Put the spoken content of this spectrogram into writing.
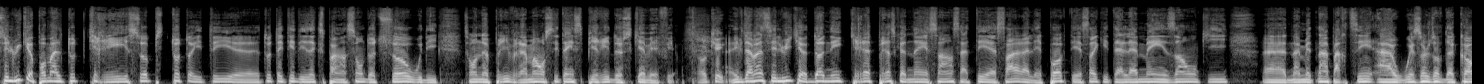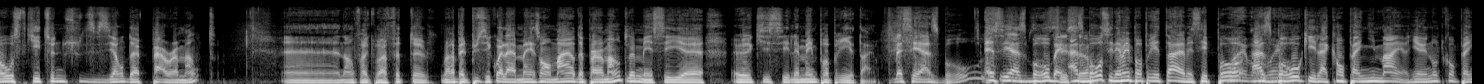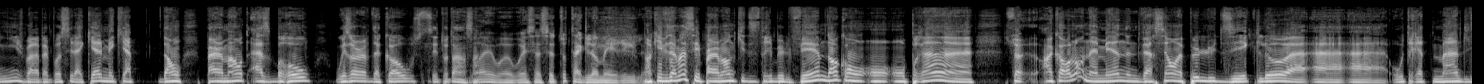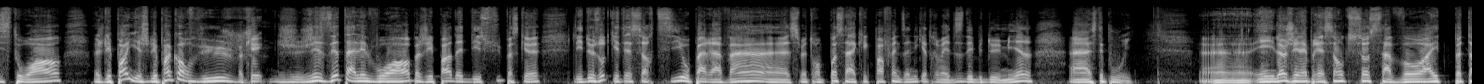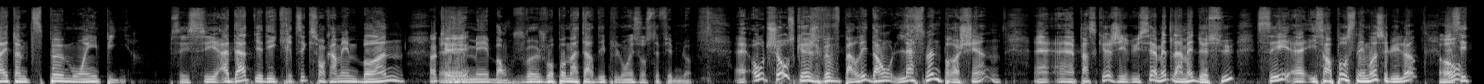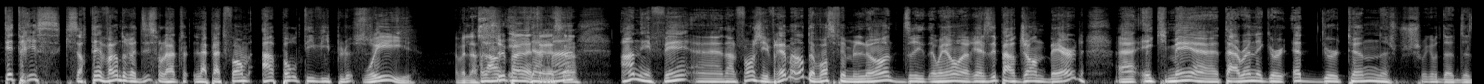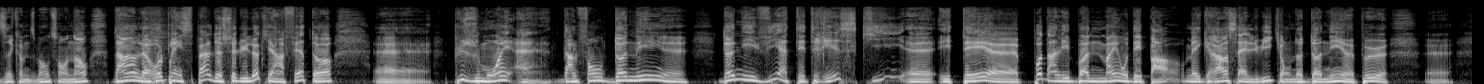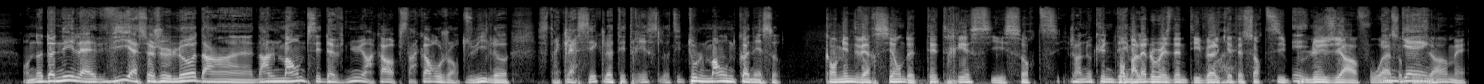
c'est lui qui a pas mal tout créé ça, puis tout a été euh, tout a été des expansions de ça ou des on a pris vraiment on s'est inspiré de ce qu'il avait fait. OK. Euh, Évidemment, c'est lui qui a donné presque naissance à TSR à l'époque. TSR qui était à la maison qui euh, maintenant appartient à Wizards of the Coast, qui est une sous-division de Paramount. Euh, donc, fait en fait, euh, je me rappelle plus c'est quoi la maison mère de Paramount, là, mais c'est euh, euh, qui c'est le même propriétaire. Ben c'est Hasbro. Eh, C'est Hasbro. Ben. Hasbro, c'est les mêmes propriétaires, mais c'est pas Ouais, ouais, Hasbro qui est la compagnie mère. Il y a une autre compagnie, je me rappelle pas c'est laquelle, mais qui a donc Paramount, Hasbro, Wizard of the Coast, c'est tout ensemble. Ouais, ouais, ouais, ça s'est tout aggloméré. Là. Donc, évidemment, c'est Paramount qui distribue le film. Donc, on, on- on prend... euh, ce- encore là, on amène une version un peu ludique là, à- à- à- au traitement de l'histoire. Je l'ai pas, je l'ai pas encore vu. Je- OK. je- J'hésite à aller le voir parce que j'ai peur d'être déçu parce que les deux autres qui étaient sortis auparavant, euh, si je me trompe pas, c'est à quelque part fin des années 90, début 2000, euh, c'était pourri. Euh, et là, j'ai l'impression que ça, ça va être peut-être un petit peu moins pire. C'est, à date, il y a des critiques qui sont quand même bonnes. Euh, mais bon, je ne vais pas m'attarder plus loin sur ce film-là. Euh, autre chose que je vais vous parler donc la semaine prochaine, euh, parce que j'ai réussi à mettre la main dessus, c'est, il sort pas au cinéma celui-là, Oh. c'est Tetris qui sortait vendredi sur la, la plateforme Apple TV+. Oui. Ça avait l'air Alors, super intéressant. En effet, euh, dans le fond, j'ai vraiment hâte de voir ce film-là, voyons, réalisé par John Baird, euh, et qui met euh, Edgerton, je suis pas capable de, dire comme du monde son nom, dans le rôle principal de celui-là qui, en fait, a euh, plus ou moins, euh, dans le fond, donné, donné vie à Tetris, qui était pas dans les bonnes mains au départ, mais grâce à lui, qu'on a donné un peu... on a donné la vie à ce jeu-là dans, dans le monde, puis c'est devenu encore, puis c'est encore aujourd'hui, là, c'est un classique, là, Tetris. Là, tout le monde connaît ça. Combien de versions de Tetris il est sorti? J'en ai aucune idée. On parlait de Resident Evil Ouais. qui était sorti plusieurs fois sur plusieurs, mais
